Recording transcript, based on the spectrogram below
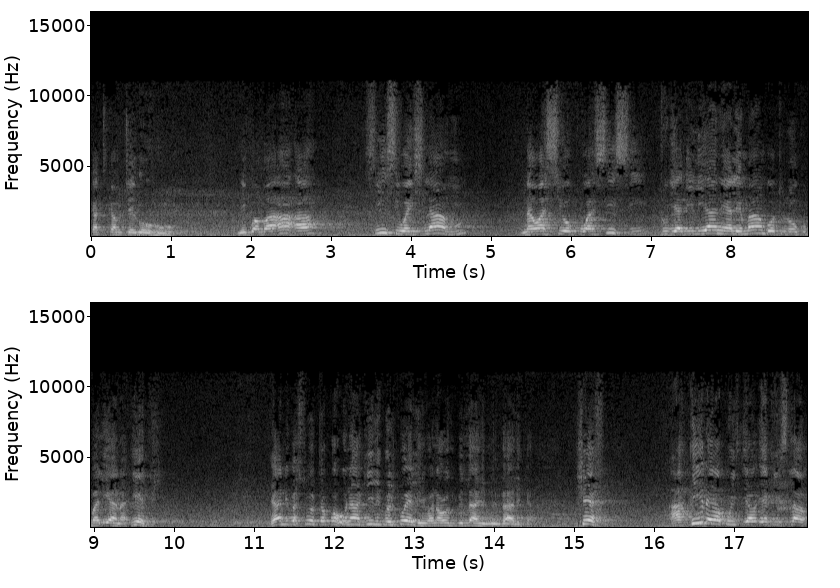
katika mtego huu. Ni kwamba a sisi waislamu na wasiokuwa sisi tujadiliane yale mambo tunaokubaliana. Yepi? Yani basi wewe utakuwa huna akili kweli kweli? Wanaudhu billahi min dhalika. Sheikh akida ya, ya, ya Kiislamu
